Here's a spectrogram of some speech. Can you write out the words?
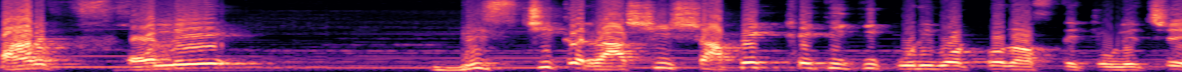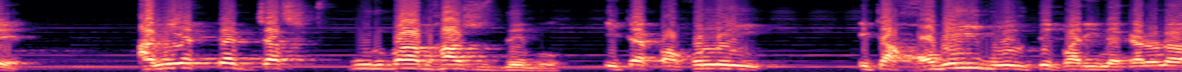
তার ফলে বৃশ্চিক রাশি সাপেক্ষে কি কি পরিবর্তন আসতে চলেছে, আমি একটা জাস্ট পূর্বাভাস দেব। এটা কখনোই, এটা হবেই বলতে পারি না, কেননা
